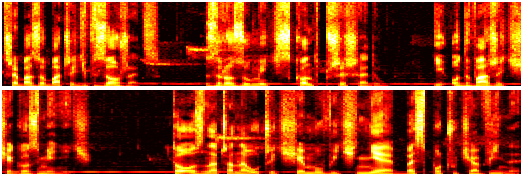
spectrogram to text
Trzeba zobaczyć wzorzec, zrozumieć skąd przyszedł i odważyć się go zmienić. To oznacza nauczyć się mówić nie bez poczucia winy.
